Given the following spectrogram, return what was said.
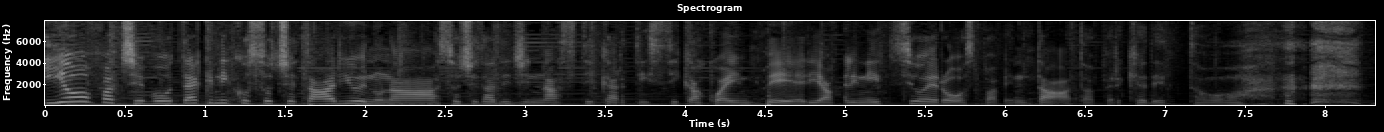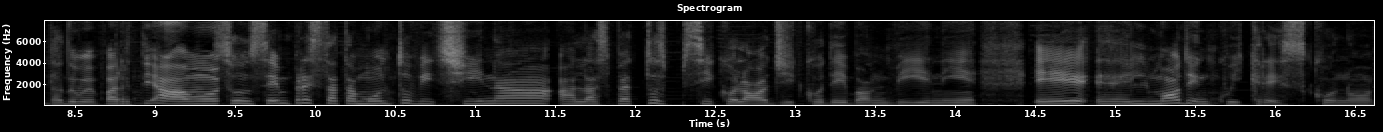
Io facevo tecnico societario in una società di ginnastica artistica qua a Imperia. All'inizio ero spaventata perché ho detto da dove partiamo? Sono sempre stata molto vicina all'aspetto psicologico dei bambini e eh, il modo in cui crescono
